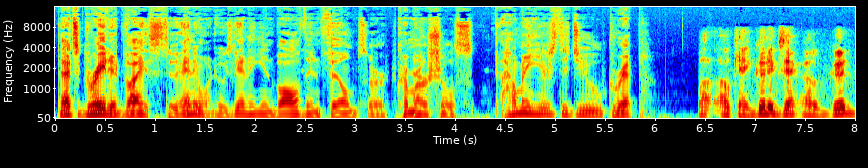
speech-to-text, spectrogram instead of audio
That's great advice to anyone who's getting involved in films or commercials. How many years did you grip? Well, okay, good example. Uh, good.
